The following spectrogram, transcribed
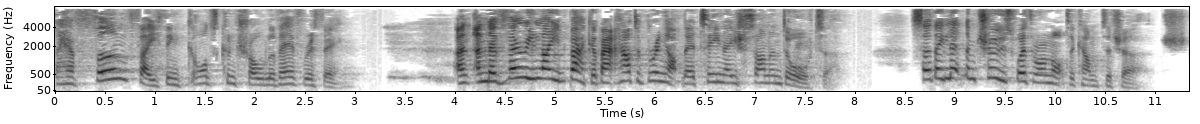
They have firm faith in God's control of everything. And, and they're very laid back about how to bring up their teenage son and daughter. So they let them choose whether or not to come to church.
